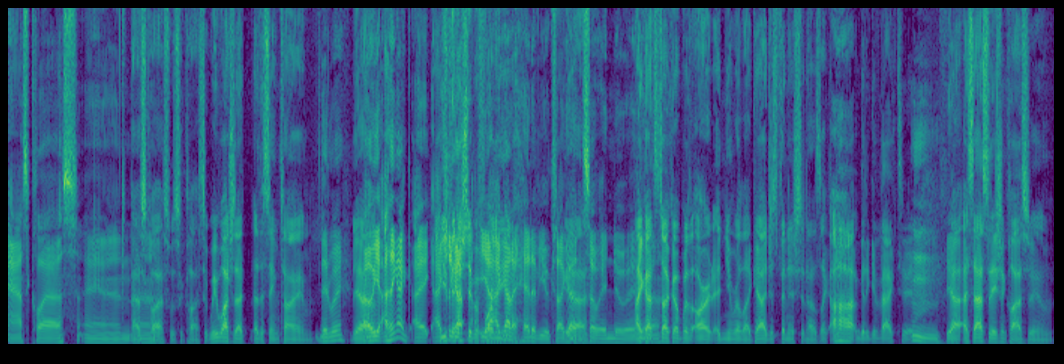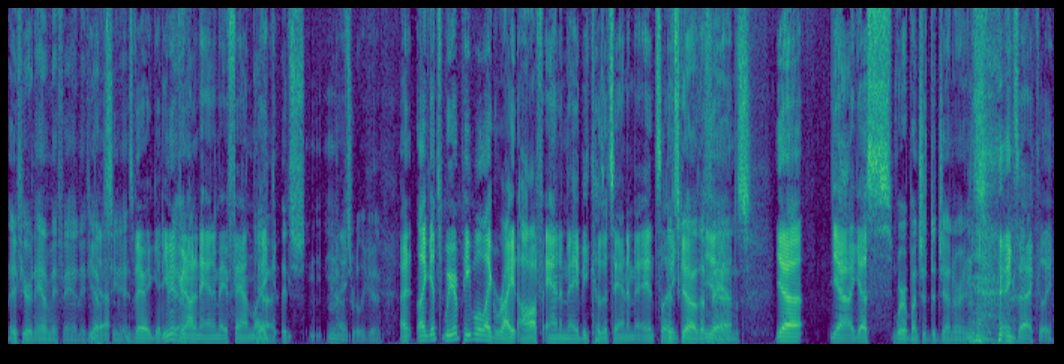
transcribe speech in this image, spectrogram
Ass Class, and S uh, Class was a classic. We watched that at the same time. Did we? Yeah. Oh yeah, I think I, I actually finished got it before yeah I got ahead of you because I Yeah. got so into it. I got yeah. stuck up with art, and you were like, "Yeah, I just finished it." I was like, "Ah, I'm gonna get back to it." Mm, Yeah, Assassination Classroom. If you're an anime fan, if you yeah, haven't seen it, it's very good. Even if Yeah. you're not an anime fan, yeah, like it's yeah, like, it's really good. I, like it's weird people like write off anime because it's anime. It's like it's yeah, the yeah. fans. yeah, yeah. I guess We're a bunch of degenerates. exactly.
